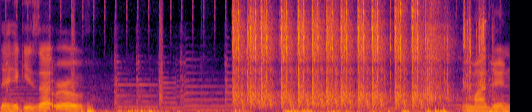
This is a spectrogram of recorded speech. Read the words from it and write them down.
What the heck is that, bro? Imagine.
